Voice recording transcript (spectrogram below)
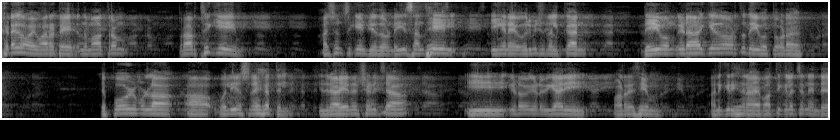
ഘടകമായി മാറട്ടെ എന്ന് മാത്രം പ്രാർത്ഥിക്കുകയും ആശംസിക്കുകയും ചെയ്തുകൊണ്ട് ഈ സന്ധ്യയിൽ ഇങ്ങനെ ഒരുമിച്ച് നിൽക്കാൻ ദൈവം ഇടാക്കിയതോർത്ത് ദൈവത്തോട് എപ്പോഴുമുള്ള ആ വലിയ സ്നേഹത്തിൽ ഇതിനായി എന്നെ ക്ഷണിച്ച ഈ ഇടവകയുടെ വികാരി വളരെയധികം അനുഗ്രഹീതനായ പാത്തിക്കലച്ചൻ എന്റെ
